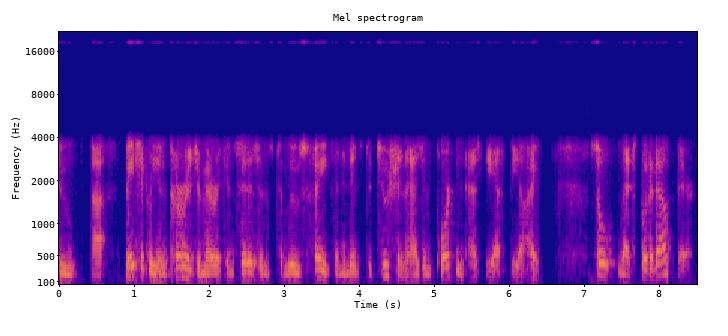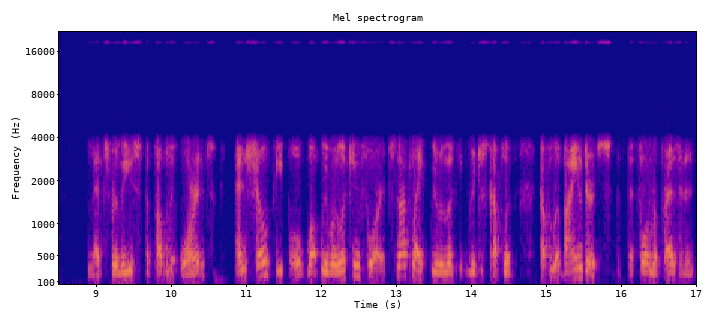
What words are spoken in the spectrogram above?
to uh, basically encourage American citizens to lose faith in an institution as important as the FBI. So let's put it out there. Let's release the public warrant and show people what we were looking for. It's not like we were looking we were just a couple of couple of binders that the former president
